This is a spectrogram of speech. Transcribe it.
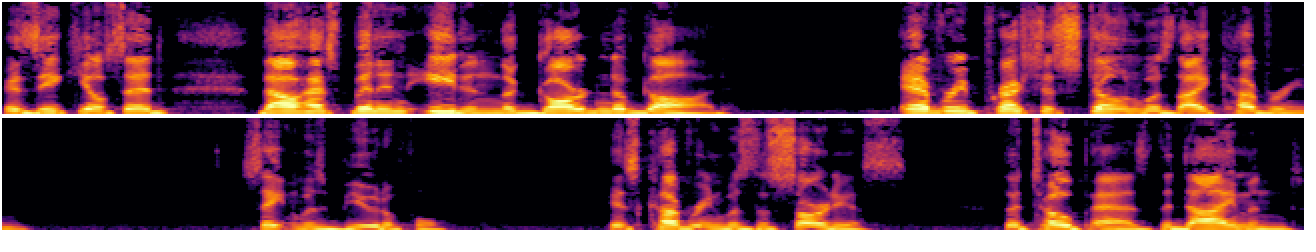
Ezekiel said, Thou hast been in Eden, the garden of God. Every precious stone was thy covering. Satan was beautiful. His covering was the sardius, the topaz, the diamond,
